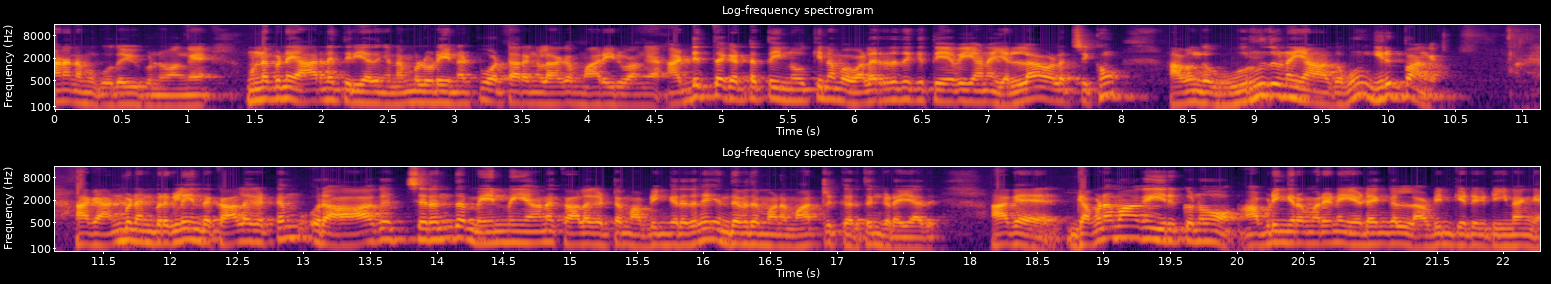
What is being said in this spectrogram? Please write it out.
ஆனால் நமக்கு உதவி பண்ணுவாங்க. முன்ன பின்ன யாருன்னே தெரியாதுங்க. நம்மளுடைய நட்பு வட்டாரங்களாக மாறிடுவாங்க. அடுத்த கட்டத்தை நோக்கி நம்ம வளர்றதுக்கு தேவையான எல்லா வளர்ச்சிக்கும் அவங்க உறுதுணையாகவும் இருப்பாங்க. ஆக அன்பு நண்பர்களே இந்த காலகட்டம் ஒரு ஆகச்சிறந்த மேன்மையான காலகட்டம் அப்படிங்கிறதுல எந்த விதமான மாற்று கருத்தும் கிடையாது. ஆக கவனமாக இருக்கணும் அப்படிங்கிற மாதிரியான இடங்கள் அப்படின்னு கேட்டுக்கிட்டிங்கன்னாங்க.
